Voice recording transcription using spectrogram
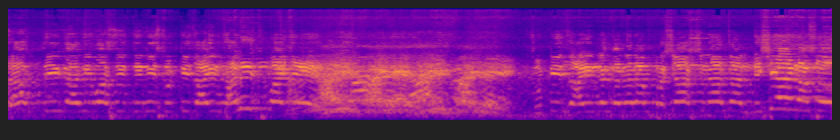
जागतिक आदिवासी दिनी सुट्टी जाहीर झालीच पाहिजे. सुट्टी जाहीर न करणाऱ्या प्रशासनाचा निषेध असो.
